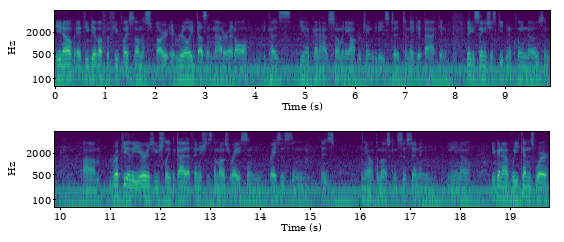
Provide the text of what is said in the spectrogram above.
you know if you give up a few places on the start it really doesn't matter at all because you're gonna have so many opportunities to, to make it back and biggest thing is just keeping a clean nose and um, rookie of the year is usually the guy that finishes the most race and races and is you know the most consistent and you know you're gonna have weekends where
